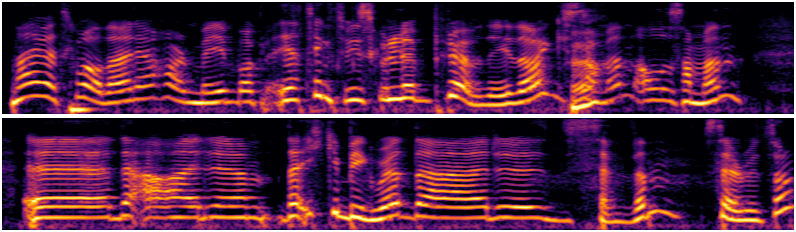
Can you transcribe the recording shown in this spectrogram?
Nei, jeg vet ikke hva det er. Jeg, har det med i bakgrunnen. jeg tenkte vi skulle prøve det i dag, Ja. sammen, alle sammen. Eh, det, er, eh, det er ikke Big Red, det er eh, Seven, ser det ut som.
